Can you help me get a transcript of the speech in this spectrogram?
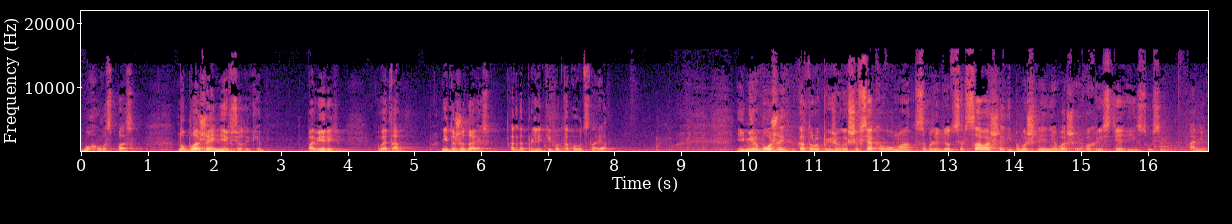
Бог его спас. Но блажение все-таки поверить в это, не дожидаясь, когда прилетит вот такой вот снаряд. И мир Божий, который превыше всякого ума, соблюдет сердца ваши и помышления ваши во Христе Иисусе. Аминь.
